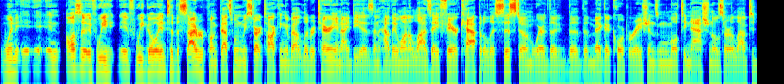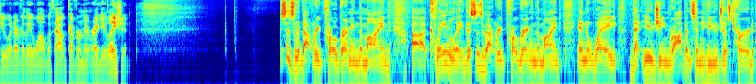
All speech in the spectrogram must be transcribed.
When it, and also if we if we go into the cyberpunk, that's when we start talking about libertarian ideas and how they want a laissez-faire capitalist system where the, the the mega corporations and multinationals are allowed to do whatever they want without government regulation. This isn't about reprogramming the mind uh, cleanly. This is about reprogramming the mind in a way that Eugene Robinson, who you just heard,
